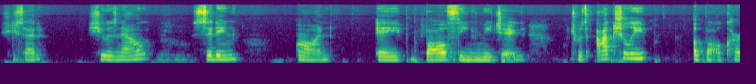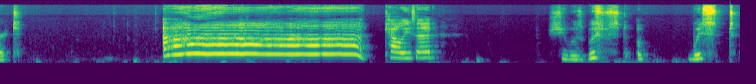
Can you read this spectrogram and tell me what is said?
She said. She was now sitting on a ball thingy jig, which was actually a ball cart. Ah! Callie said. She was whisked, uh, whisked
